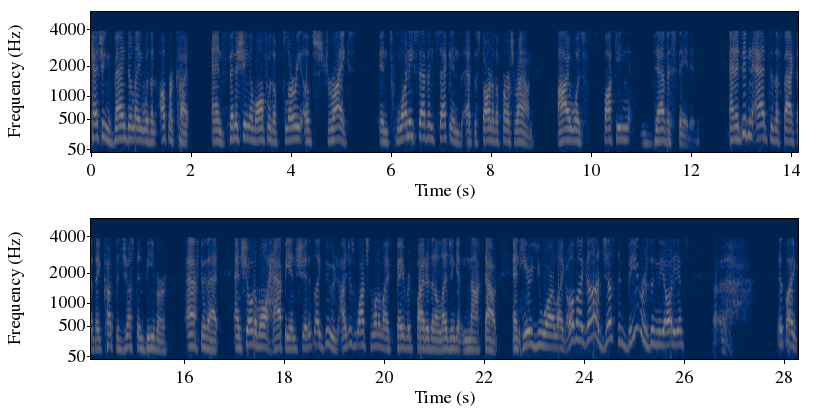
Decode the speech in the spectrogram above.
catching Wanderlei with an uppercut and finishing him off with a flurry of strikes in 27 seconds at the start of the first round. I was fucking devastated. And it didn't add to the fact that they cut to Justin Bieber after that and showed them all happy and shit. It's like, dude, I just watched one of my favorite fighters and a legend get knocked out, and here you are like, oh my god, Justin Bieber's in the audience. Uh, it's like,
